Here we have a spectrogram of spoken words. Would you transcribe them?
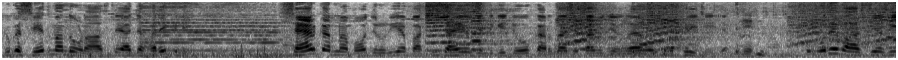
ਕਿਉਂਕਿ ਸਿਹਤਮੰਦ ਹੋਣ ਵਾਸਤੇ ਅੱਜ ਹਰ ਇੱਕ ਲਈ ਸੈਰ ਕਰਨਾ ਬਹੁਤ ਜ਼ਰੂਰੀ ਹੈ ਬਾਕੀ ਚਾਹੇ ਉਹ ਜ਼ਿੰਦਗੀ ਜੋ ਕਰਦਾ ਜਿੱਦਾਂ ਵੀ ਜਿਉਂਦਾ ਹੈ ਉਹ ਇੱਕ ਵੱਖਰੀ ਚੀਜ਼ ਹੈ। ਜੀ। ਤੇ ਉਹਦੇ ਵਾਸਤੇ ਅਸੀਂ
